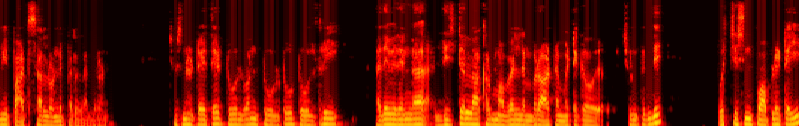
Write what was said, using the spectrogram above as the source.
మీ పాఠశాలలో ఉండే పిల్లలందరూ. చూసినట్టయితే tool one tool two tool three అదేవిధంగా డిజిటల్ లాకర్ మొబైల్ నెంబర్ ఆటోమేటిక్గా వచ్చి ఉంటుంది వచ్చేసింది పాపులేట్ అయ్యి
